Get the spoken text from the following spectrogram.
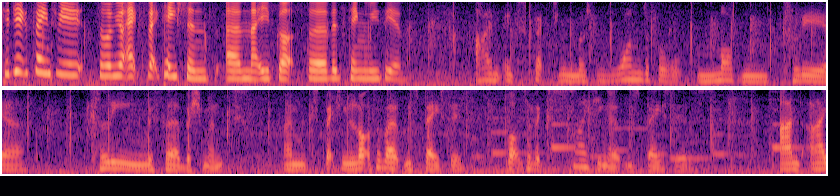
Could you explain to me some of your expectations um, that you've got for visiting the museum? I'm expecting the most wonderful, modern, clear, clean refurbishment I'm expecting lots of open spaces, lots of exciting open spaces, and I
